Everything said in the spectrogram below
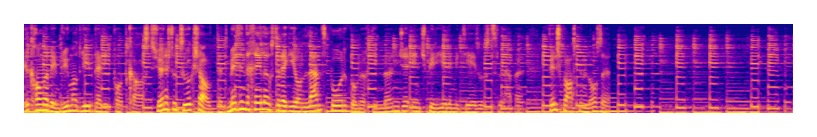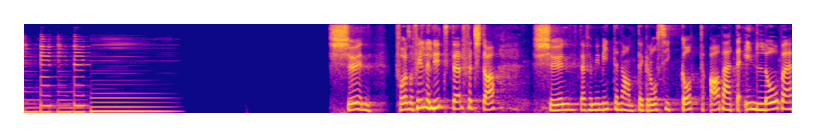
Willkommen beim 3x3 Predigt Podcast. Schön, dass du zugeschaltet. Wir sind der Kirche aus der Region Lenzburg, wo möchte Menschen inspirieren, mit Jesus zu leben. Viel Spaß beim Hören. Schön, vor so vielen Leuten dürfen stehen. Schön, dürfen wir miteinander den grossen Gott anbeten, ihn loben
